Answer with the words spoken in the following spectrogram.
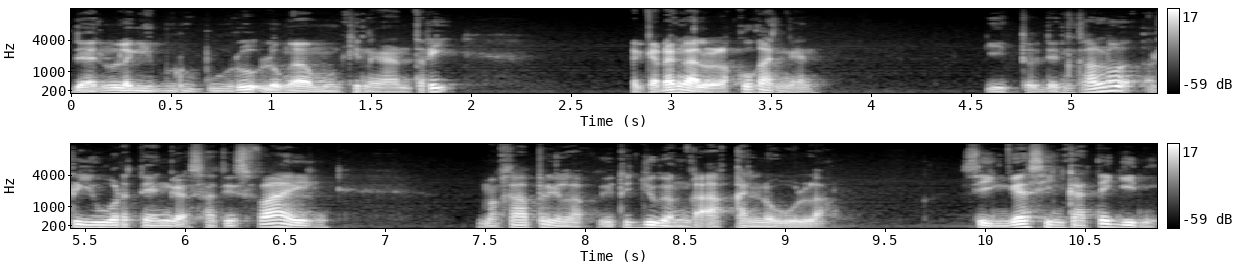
dan lu lagi buru-buru, lu nggak mungkin ngantri, akhirnya nggak lu lakukan kan gitu. Dan kalau reward yang nggak satisfying, maka perilaku itu juga nggak akan lo ulang. Sehingga singkatnya gini,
